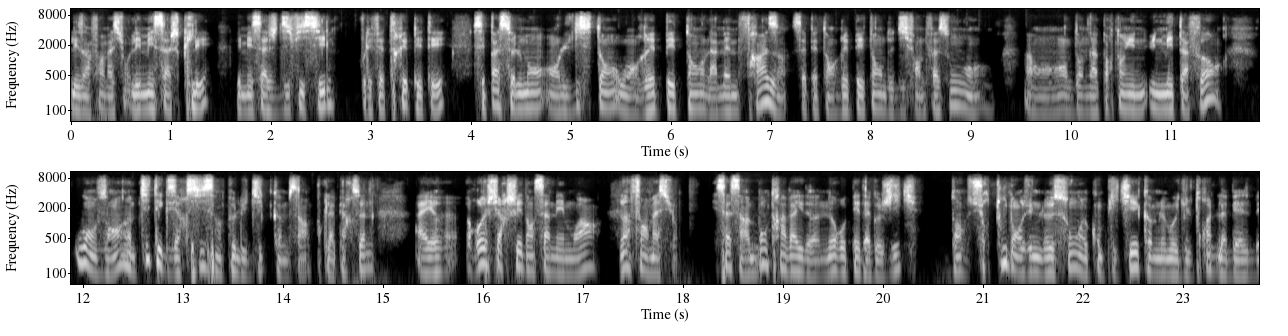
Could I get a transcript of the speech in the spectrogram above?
les informations, les messages clés, les messages difficiles. Vous les faites répéter. C'est pas seulement en listant ou en répétant la même phrase. Ça peut être en répétant de différentes façons, en, en, apportant une, une, métaphore ou en faisant un petit exercice un peu ludique comme ça pour que la personne aille rechercher dans sa mémoire l'information. Et ça, c'est un bon travail de neuropédagogique, dans, surtout dans une leçon compliquée comme le module 3 de la BSB.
